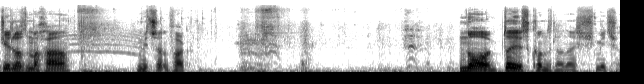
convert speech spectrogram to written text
Gdzie rozmacha? Miecza... Fuck. No, to jest kontra na śmiecia.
